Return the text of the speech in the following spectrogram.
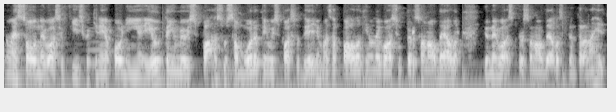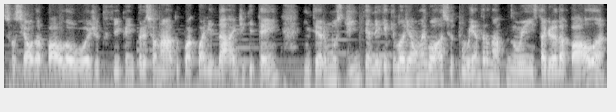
não é só o negócio físico, é que nem a Paulinha. Eu tenho meu espaço, o Samora tem o espaço dele, mas a Paula tem o negócio personal dela. E o negócio personal dela, se tu entrar na rede social da Paula hoje, tu fica impressionado com a qualidade que tem em termos de entender que aquilo ali é um negócio. Tu entra na, no Instagram da Paula,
